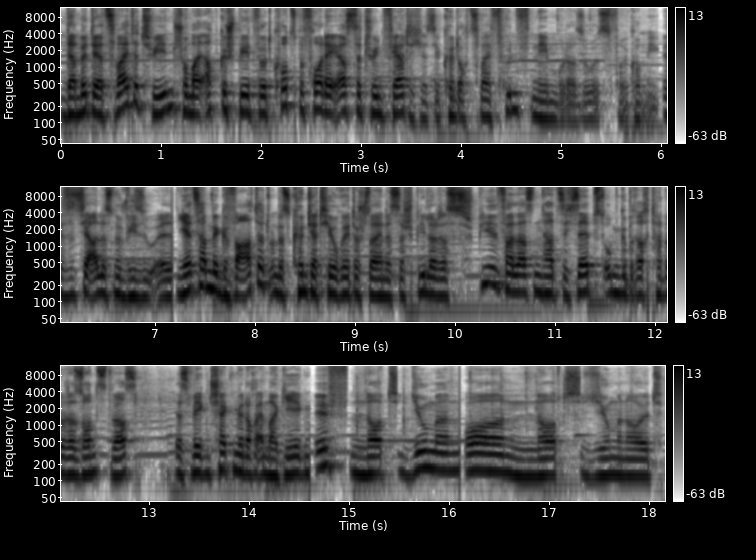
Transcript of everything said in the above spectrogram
damit der zweite Tween schon mal abgespielt wird, kurz bevor der erste Tween fertig ist. Ihr könnt auch 2,5 nehmen oder so, ist vollkommen egal. Es ist ja alles nur visuell. Jetzt haben wir gewartet und es könnte ja theoretisch sein, dass der Spieler das Spiel verlassen hat, sich selbst umgebracht hat oder sonst was. Deswegen checken wir noch einmal gegen if not human or not humanoid.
